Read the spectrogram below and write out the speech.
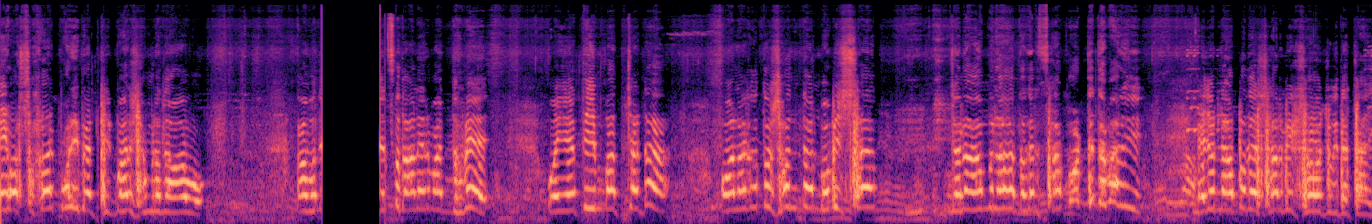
এই অসহায় পরিবারটির পাশে আমরা দাঁড়াবো। আমাদের প্রদানের মাধ্যমে ওই এতিম বাচ্চাটা অনাগত সন্তান ভবিষ্যৎ যেন আমরা তাদের সাপোর্ট দিতে পারি এই জন্য আপনাদের সার্বিক সহযোগিতা চাই।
